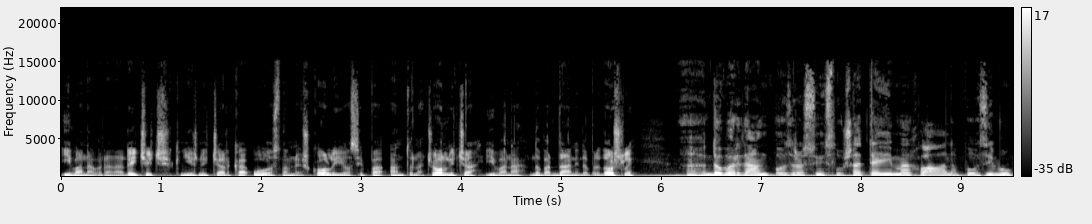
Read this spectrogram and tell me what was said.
Ivana Vranaričić, knjižničarka u osnovnoj školi Josipa Antona Čolnića. Ivana, dobar dan i dobrodošli. Dobar dan, pozdrav svim slušateljima, hvala na pozivu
